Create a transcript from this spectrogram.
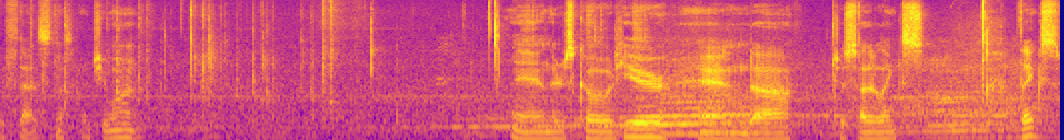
if that's what you want. And there's code here and uh, just other links. Thanks.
